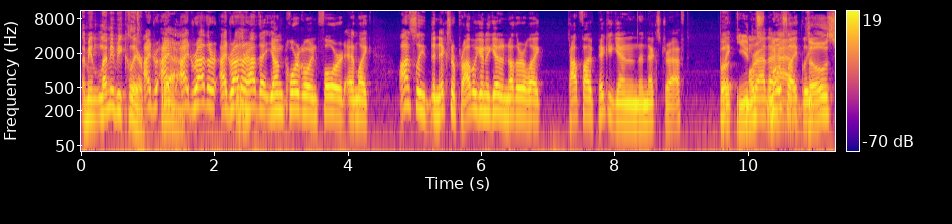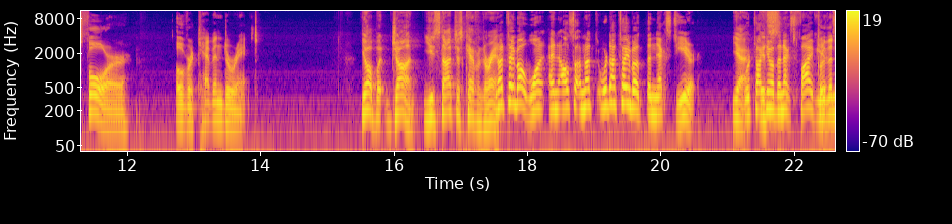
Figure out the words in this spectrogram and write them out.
I mean, let me be clear. I'd, I'd, I'd rather I'd rather have that young core going forward. And like honestly, the Knicks are probably going to get another like top five pick again in the next draft. But like, You'd most, rather most have likely those four over Kevin Durant. yo, but John, it's not just Kevin Durant. I'm not talking about one, and also I'm not. We're not talking about the next year. yeah, We're talking about the next five For years.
